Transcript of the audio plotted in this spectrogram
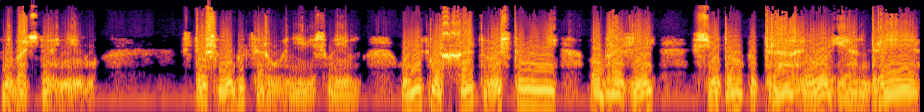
не бачити гніву. Страшно бо цару гніві своїм. У вікнах хат виставлені образи святого Петра, Георгія, Андрея.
